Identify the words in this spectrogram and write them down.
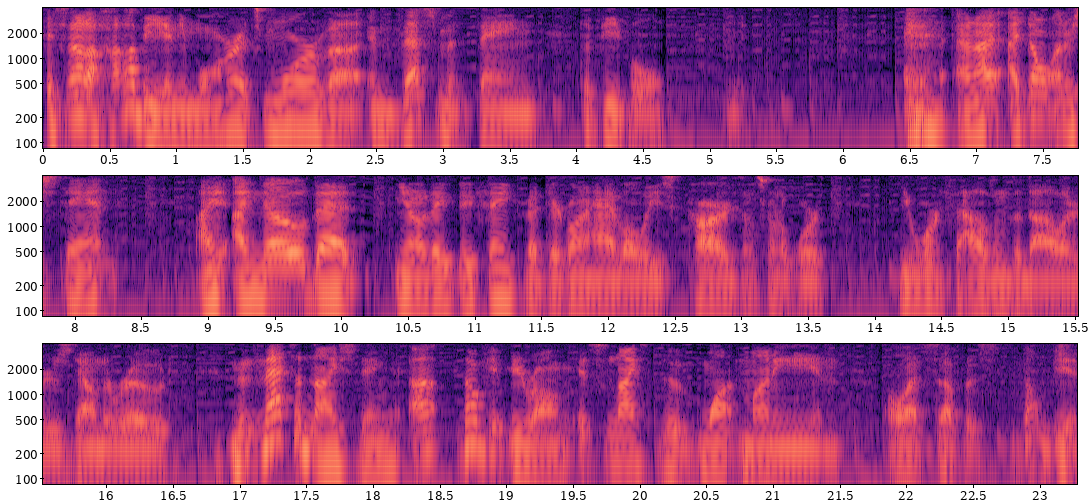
it's not a hobby anymore. It's more of an investment thing to people. and I, I don't understand. I, I know that, you know, they, they think that they're going to have all these cards and it's going to worth be worth thousands of dollars down the road. And that's a nice thing. Uh, don't get me wrong. It's nice to want money and all that stuff, but don't be a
